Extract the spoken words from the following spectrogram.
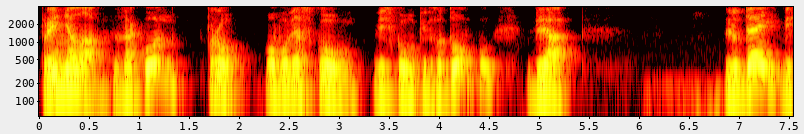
прийняла закон про обов'язкову військову підготовку для людей,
